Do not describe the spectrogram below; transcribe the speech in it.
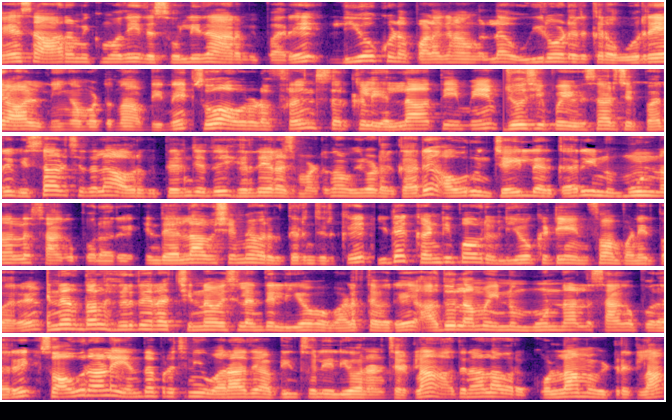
பேச ஆரம்பிக்கும் போதே இதை சொல்லி தான் ஆரம்பிப்பாரு. லியோ கூட பழகினவங்கல உயிரோட இருக்கிற ஒரே ஆள் நீங்க மட்டும்தான் அப்படின்னு. ஸோ அவரோட ஃப்ரெண்ட்ஸ் சர்க்கிள் எல்லாத்தையுமே ஜோஷி போய் விசாரிச்சிருப்பாரு. விசாரிச்சதுல அவருக்கு தெரிஞ்சது ஹிருதயராஜ் மட்டும்தான் உயிரோட இருக்காரு. அவரும் ஜெயில இருக்காரு. இன்னும் மூணு நாள்ல சாக போறாரு. இந்த எல்லா விஷயமே அவருக்கு தெரிஞ்சிருக்கு. இதை கண்டிப்பா அவர் லியோ கிட்டே இன்ஃபார்ம் பண்ணிருப்பாரு. என்ன இருந்தாலும் ஹிருதயராஜ் சின்ன வயசுல இருந்து லியோவை வளர்த்தவரு. அதுவும் இல்லாம இன்னும் மூணு நாள்ல சாக போறாரு. சோ அவரால் எந்த பிரச்சனையும் வராது அப்படின்னு சொல்லி லியோ நினைச்சிருக்கலாம். அதனால அவரை கொல்லாம விட்டுருக்கலாம்.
